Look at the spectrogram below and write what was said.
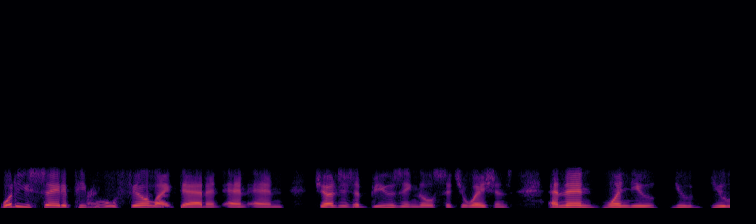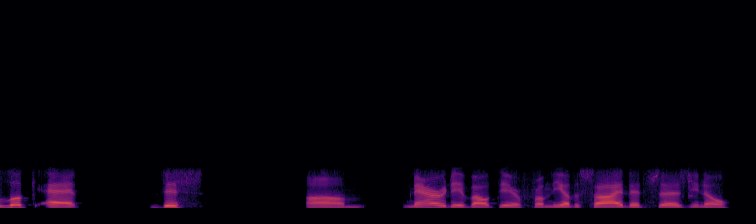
What do you say to people who feel like that and, and, and judges abusing those situations. And then when you you you look at this um, narrative out there from the other side that says, you know,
